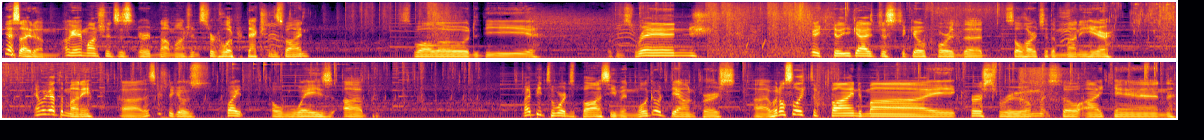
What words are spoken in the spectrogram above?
Yes, item. Okay, Monstrance is... Or not Monstrance. Circular protection is fine. Swallowed the broken syringe. Gonna kill you guys just to go for the soul hearts of the money here. And we got the money. Uh, this actually goes quite a ways up. Might be towards boss even. We'll go down first. Uh, I would also like to find my curse room so I can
